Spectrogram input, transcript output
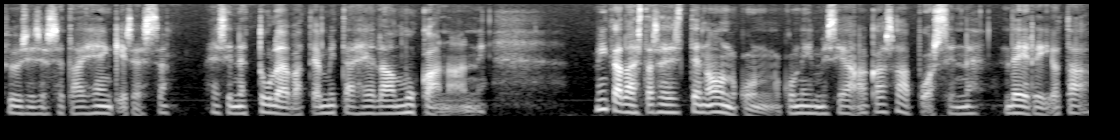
fyysisessä tai henkisessä he sinne tulevat ja mitä heillä on mukanaan, niin minkälaista se sitten on, kun, kun ihmisiä alkaa saapua sinne leiriin, jota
